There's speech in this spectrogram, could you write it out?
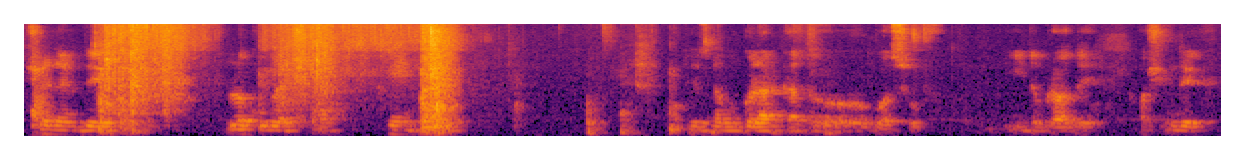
7 dych, lokóweczka, 5 dych. Tu jest znowu golarka do włosów i do brody, 8 dych.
